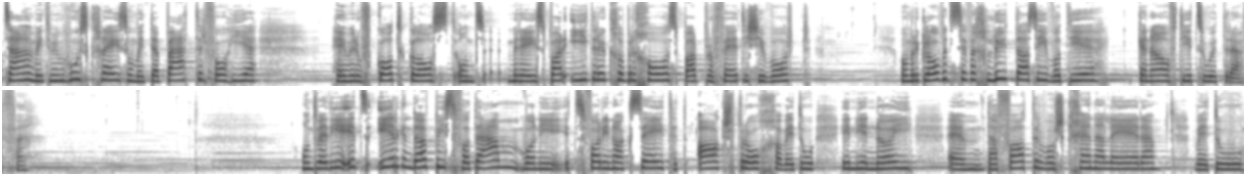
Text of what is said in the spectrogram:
zusammen mit meinem Hauskreis und mit den Betern von hier haben wir auf Gott gelost und wir haben ein paar Eindrücke bekommen, ein paar prophetische Worte, wo wir glauben, dass es einfach Leute da sind, die, die genau auf die zutreffen. Und wenn dir jetzt irgendetwas von dem, was ich jetzt vorhin noch gesagt habe, angesprochen, wenn du irgendwie neu ähm, den Vater willst wenn du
